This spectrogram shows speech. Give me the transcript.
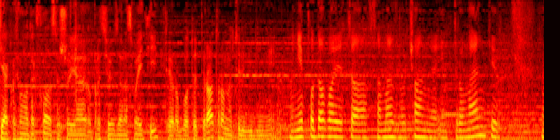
Якось воно так склалося, що я працюю зараз в ІТ. Я работаю оператором на телевидении. Мені подобається саме звучання інструментів, е,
